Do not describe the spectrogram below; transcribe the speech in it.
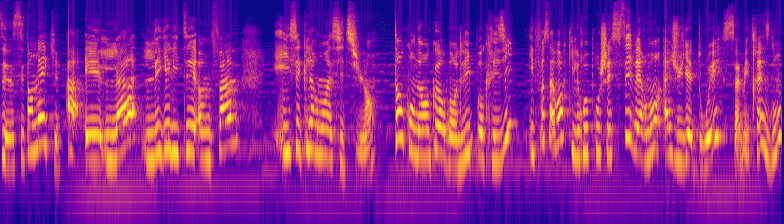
c'est un mec. Ah, et là, l'égalité homme-femme, il s'est clairement assis dessus. Hein. Tant qu'on est encore dans l'hypocrisie, il faut savoir qu'il reprochait sévèrement à Juliette Drouet, sa maîtresse donc,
